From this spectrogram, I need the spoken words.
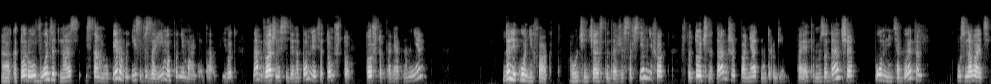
которые уводят нас из самого первого, из взаимопонимания, да, и вот нам важно себе напомнить о том, что то, что понятно мне, далеко не факт, а очень часто даже совсем не факт, что точно так же понятно другим. Поэтому задача помнить об этом, узнавать,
